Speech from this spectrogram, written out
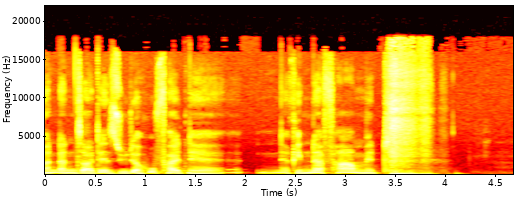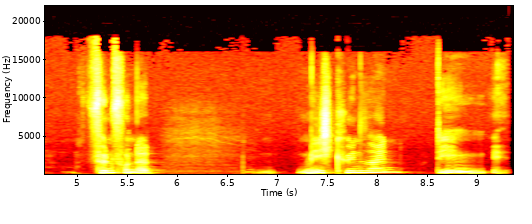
Und dann soll der Süderhof halt eine, eine Rinderfarm mit 500 Milchkühen sein, die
